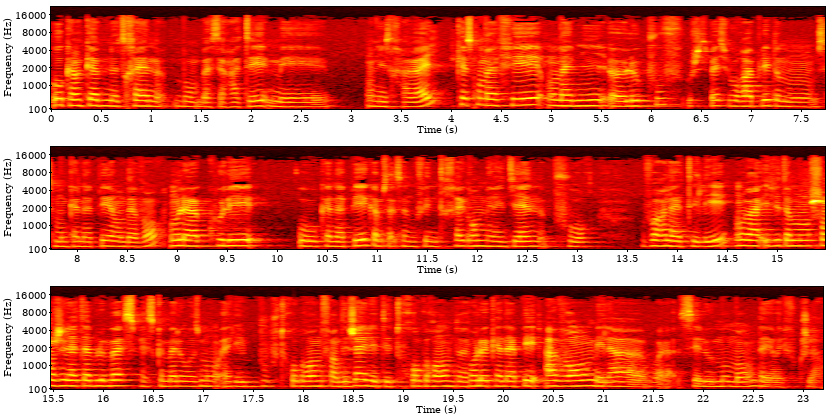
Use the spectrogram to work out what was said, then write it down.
aucun câble ne traîne. Bon bah c'est raté mais on y travaille. Qu'est-ce qu'on a fait? On a mis euh, le pouf, je sais pas si vous vous rappelez, c'est mon canapé hein, d'avant. On l'a collé canapé, comme ça ça nous fait une très grande méridienne pour voir la télé. On va évidemment changer la table basse parce que malheureusement elle est beaucoup trop grande. Enfin déjà elle était trop grande pour le canapé avant mais là voilà c'est le moment. D'ailleurs il faut que je la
